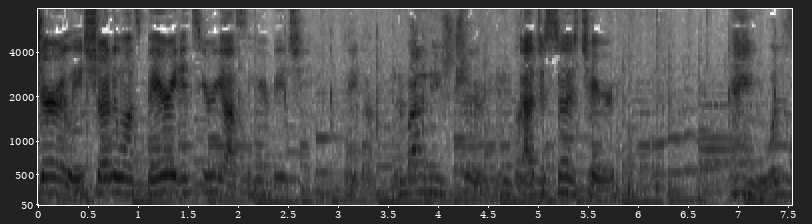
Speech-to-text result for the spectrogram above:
Shirley. Shirley wants berry and teriyaki. Here, bitch. There you go. Anybody needs cherry? Anybody? I just said cherry. Amy, what does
